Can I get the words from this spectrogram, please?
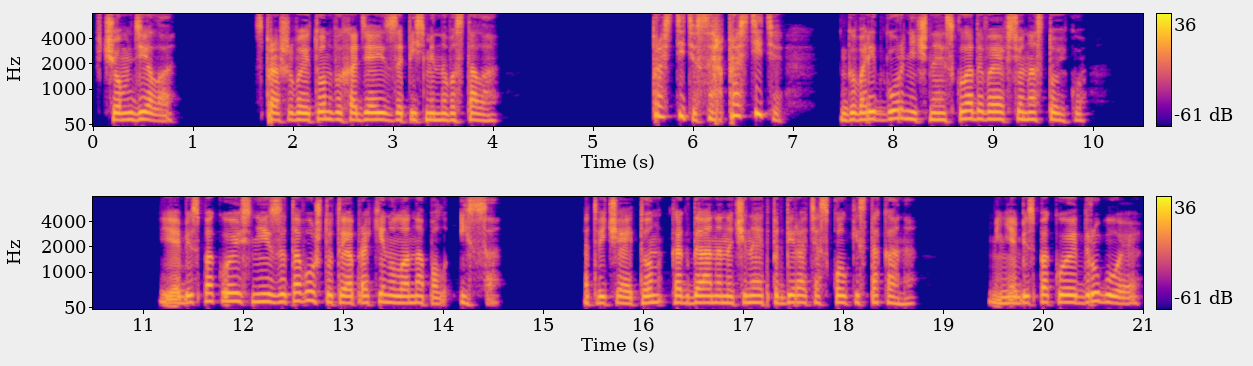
«В чем дело?» — спрашивает он, выходя из-за письменного стола. «Простите, сэр, простите», — говорит горничная, складывая все на стойку. «Я беспокоюсь не из-за того, что ты опрокинула на пол Исса», — отвечает он, когда она начинает подбирать осколки стакана. «Меня беспокоит другое.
